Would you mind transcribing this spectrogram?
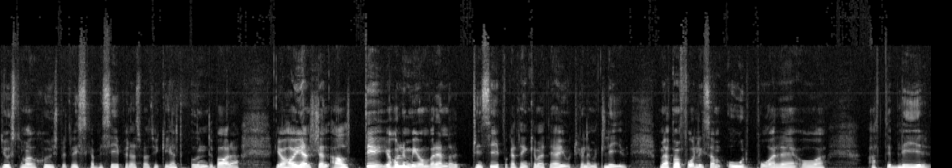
just de här sju spiritualistiska principerna som jag tycker är helt underbara. Jag har egentligen alltid, jag håller med om varenda princip och kan tänka mig att det har gjort hela mitt liv. Men att man får liksom ord på det och att det blir,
